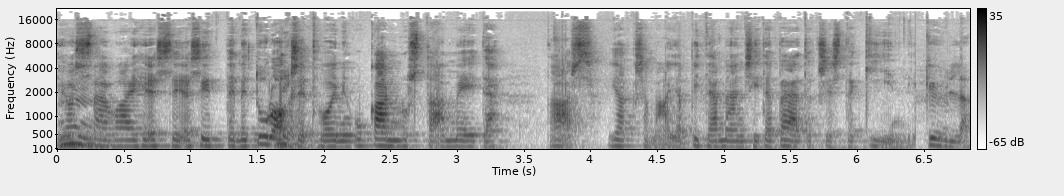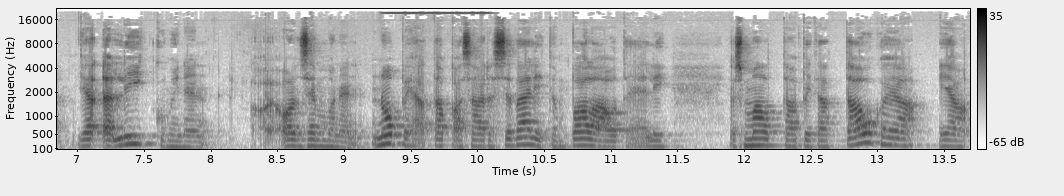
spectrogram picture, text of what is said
jossain mm. vaiheessa ja sitten ne tulokset niin. voi niin kuin kannustaa meitä taas jaksamaan ja pitämään siitä päätöksestä kiinni. Kyllä, ja liikkuminen on semmoinen nopea tapa saada se välitön palaute, eli jos malttaa pitää taukoja ja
